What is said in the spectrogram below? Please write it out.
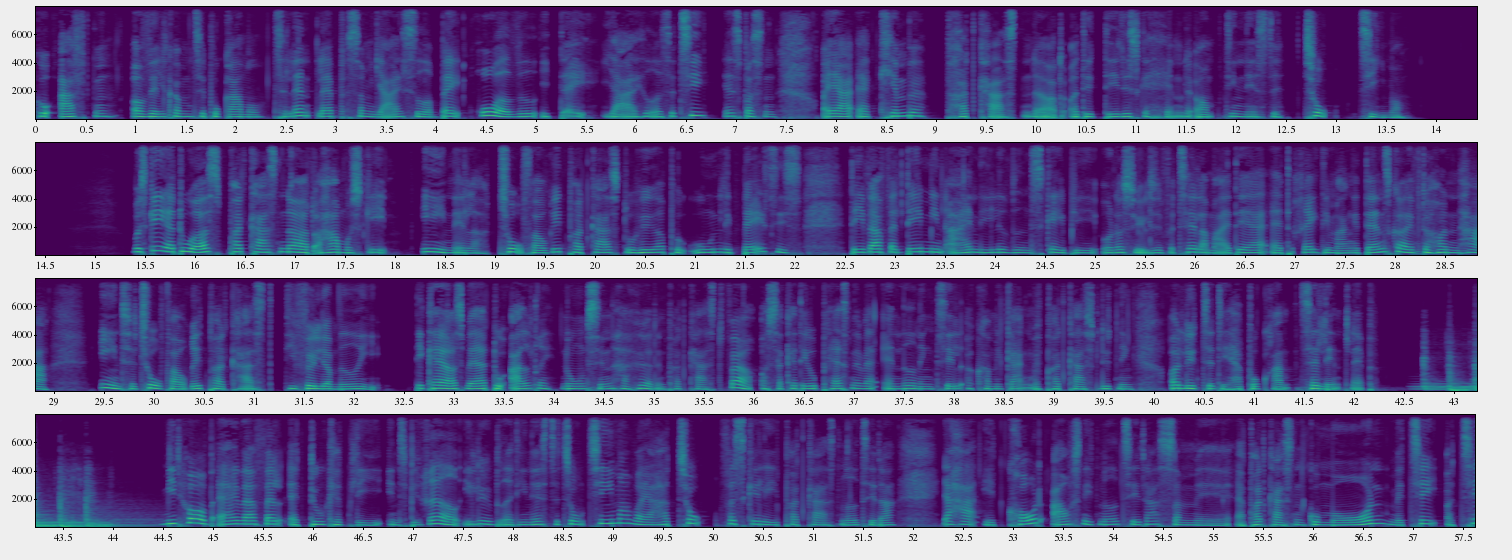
God aften og velkommen til programmet Talentlab, som jeg sidder bag roret ved i dag. Jeg hedder Sati Espersen, og jeg er kæmpe podcast-nørd, og det er det, det skal handle om de næste to timer. Måske er du også podcast-nørd og har måske en eller to favoritpodcast, du hører på ugenlig basis. Det er i hvert fald det, min egen lille videnskabelige undersøgelse fortæller mig, det er, at rigtig mange danskere efterhånden har en til to favoritpodcast, de følger med i. Det kan også være, at du aldrig nogensinde har hørt en podcast før, og så kan det jo passende være anledning til at komme i gang med podcastlytning og lytte til det her program Talentlab. Mit håb er i hvert fald, at du kan blive inspireret i løbet af de næste to timer, hvor jeg har to forskellige podcast med til dig. Jeg har et kort afsnit med til dig, som øh, er podcasten Godmorgen med T og T.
